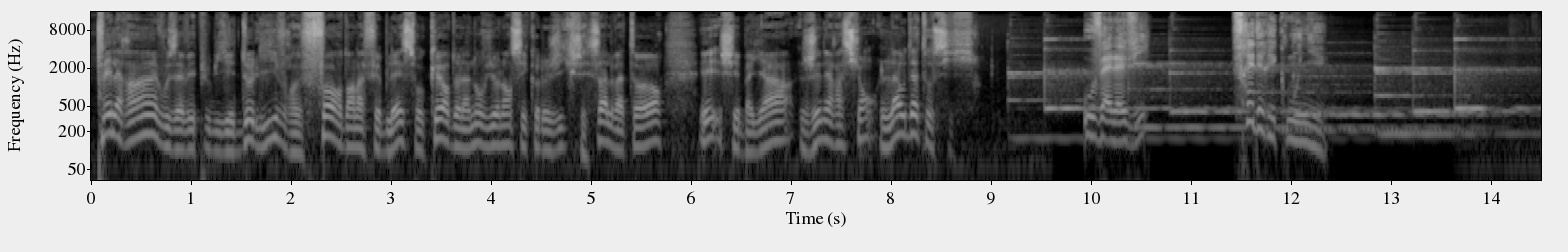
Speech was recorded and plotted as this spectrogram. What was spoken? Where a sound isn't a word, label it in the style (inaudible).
Pèlerin, vous avez publié deux livres, Fort dans la faiblesse, au cœur de la non-violence écologique chez Salvatore et chez Bayard, Génération Laudato Si. Où va la vie? Frédéric Mounier.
